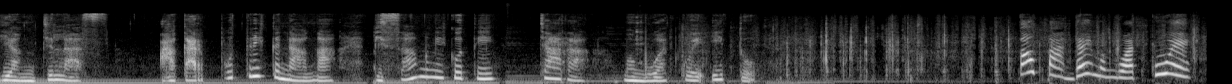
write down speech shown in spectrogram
yang jelas agar Putri Kenanga bisa mengikuti cara membuat kue itu. Kau pandai membuat kue,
